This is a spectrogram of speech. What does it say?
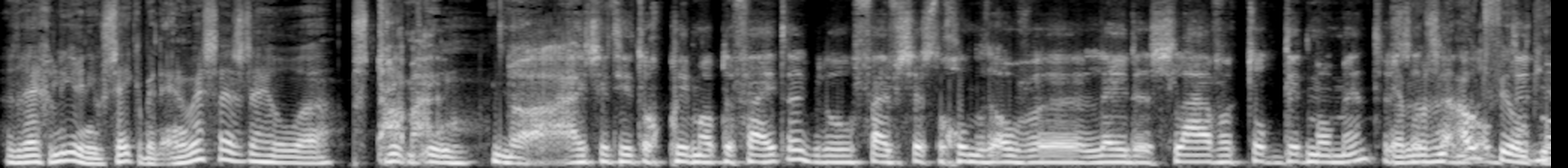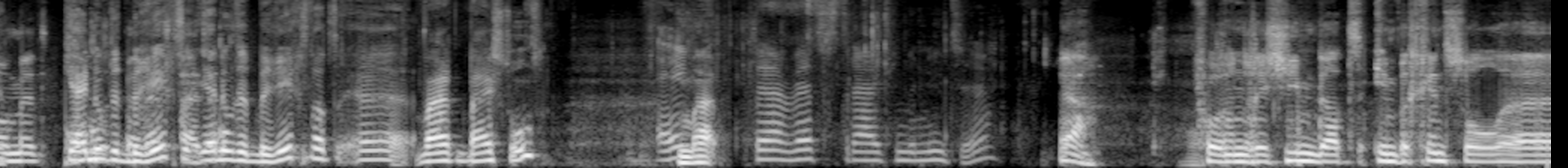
het reguliere nieuws. Zeker bij de NOS zijn ze er heel strikt in. Nou, hij zit hier toch prima op de feiten. Ik bedoel, 6500 overleden slaven tot dit moment. Dus ja, dat was een oud filmpje. moment jij, noemt het 100 per bericht, jij noemt het bericht wat, waar het bij stond. Eén Maar- per wedstrijd minuut, hè? Ja, voor een regime dat in beginsel eh,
